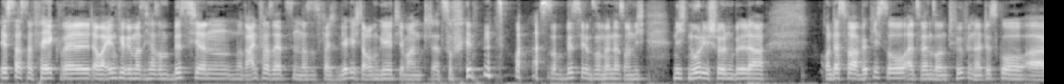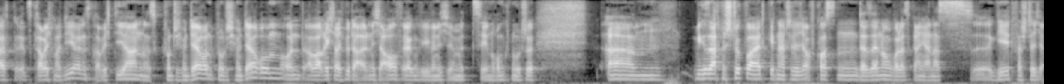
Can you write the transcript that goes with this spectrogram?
ist das eine Fake-Welt, aber irgendwie will man sich ja so ein bisschen reinversetzen, dass es vielleicht wirklich darum geht, jemand äh, zu finden. also so ein bisschen zumindest und nicht, nicht nur die schönen Bilder. Und das war wirklich so, als wenn so ein Typ in der Disco, äh, jetzt grabe ich mal die an, jetzt grabe ich die an, jetzt knutsche ich mit der rum, knutsche ich mit der rum und aber richte euch bitte nicht auf, irgendwie, wenn ich hier mit zehn rumknutsche. Ähm, wie gesagt, ein Stück weit geht natürlich auf Kosten der Sendung, weil das gar nicht anders äh, geht, verstehe ich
